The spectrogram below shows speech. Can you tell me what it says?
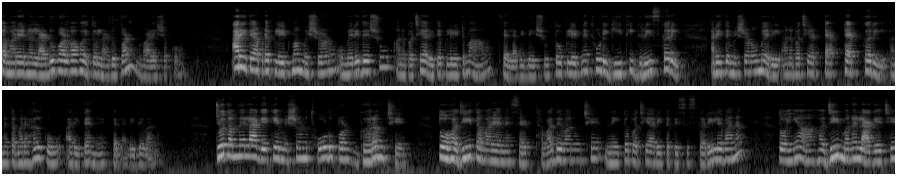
તમારે એના લાડુ વાળવા હોય તો લાડુ પણ વાળી શકો. આ રીતે આપણે પ્લેટમાં મિશ્રણ ઉમેરી દઈશું અને પછી આ રીતે પ્લેટમાં ફેલાવી દઈશું. તો પ્લેટને થોડી ઘીથી ગ્રીસ કરી, આ રીતે મિશ્રણ ઉમેરી અને પછી આ ટેપ ટેપ કરી અને તમારે હલકું આ રીતે એને ફેલાવી દેવાનું. જો તમને લાગે કે મિશ્રણ થોડું પણ ગરમ છે, તો હજી તમારે એને સેટ થવા દેવાનું છે. નહીં તો પછી આ રીતે પીસીસ કરી લેવાના. તો અહીંયા હજી મને લાગે છે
